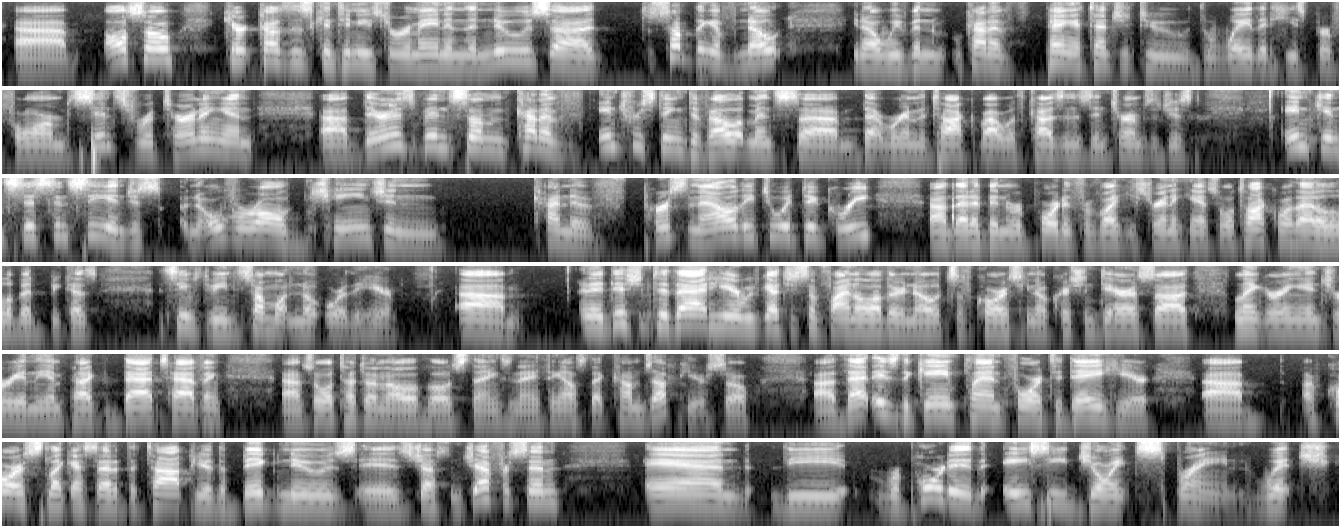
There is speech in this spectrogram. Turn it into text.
Uh, also, Kirk Cousins continues to remain in the news. Uh, something of note, you know, we've been kind of paying attention to the way that he's performed since returning, and uh, there has been some kind of interesting developments um, that we're going to talk about with Cousins in terms of just inconsistency and just an overall change in kind of personality to a degree uh, that have been reported for Vikings training camp. So we'll talk about that a little bit because it seems to be somewhat noteworthy here. Um, in addition to that, here we've got just some final other notes. Of course, you know Christian Darrisaw lingering injury and the impact that that's having. Um, so we'll touch on all of those things and anything else that comes up here. So uh, that is the game plan for today. Here, uh, of course, like I said at the top here, the big news is Justin Jefferson and the reported AC joint sprain, which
